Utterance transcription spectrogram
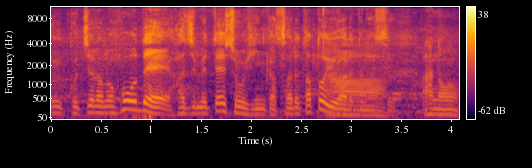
うん。こちらの方で初めて商品化されたと言われてます。あの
